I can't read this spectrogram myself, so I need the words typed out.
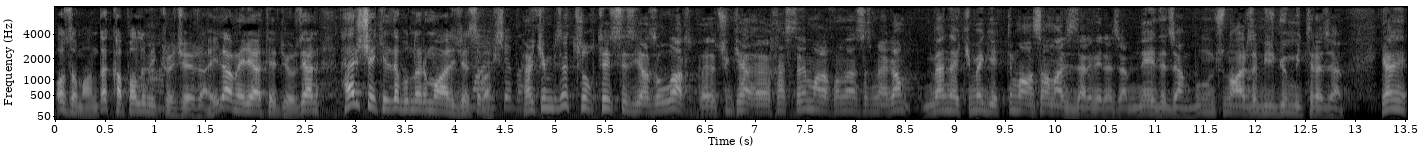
O zaman da kapalı mikrocerrahi ile ameliyat ediyoruz. Yani her şekilde bunların muhalecesi var. Var. Həkim bizə çox tez-tez yazırlar. E, Çünki e, xəstənin maraqlanan əsas məqam mən həkimə getdim hansı analizləri verəcəm, nə edəcəm, bunun üçün ayrıca bir gün bitirəcəm. Yəni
